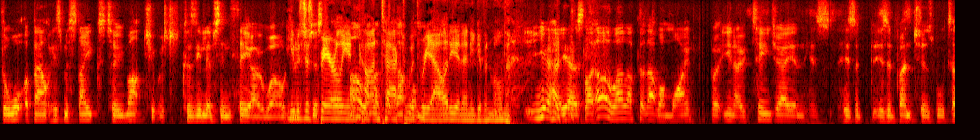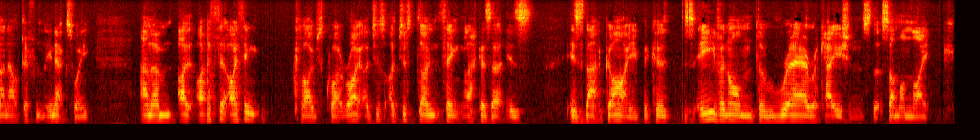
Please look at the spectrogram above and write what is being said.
thought about his mistakes too much. It was because he lives in Theo world. He was just, barely in "Oh, well, I put contact with reality wide." at any given moment. Yeah, yeah. It's like, oh well, I put that one wide, but you know, TJ and his his his adventures will turn out differently next week. And um, I I, th- I think Clive's quite right. I just I just don't think Lacazette is is that guy because even on the rare occasions that someone like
